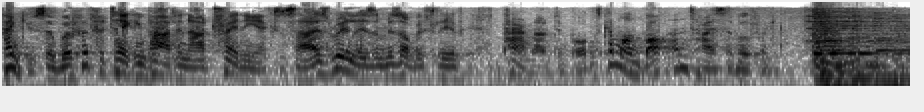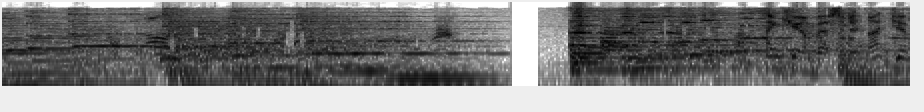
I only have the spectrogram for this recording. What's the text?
Thank you, Sir Wilfred, for taking part in our training exercise. Realism is obviously of paramount importance. Come on, Bob, untie Sir Wilfred. Thank you, Ambassador. Night, Jim.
